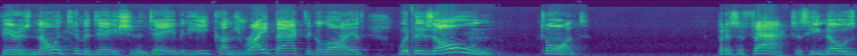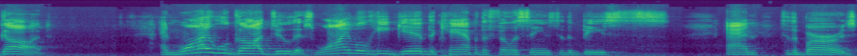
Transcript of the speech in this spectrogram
There is no intimidation in David. He comes right back to Goliath with his own taunt. But it's a fact, because he knows God. And why will God do this? Why will he give the camp of the Philistines to the beasts and to the birds?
